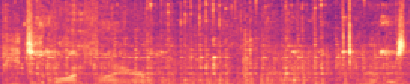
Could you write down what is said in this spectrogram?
Be to the bonfire. Yep, there's an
